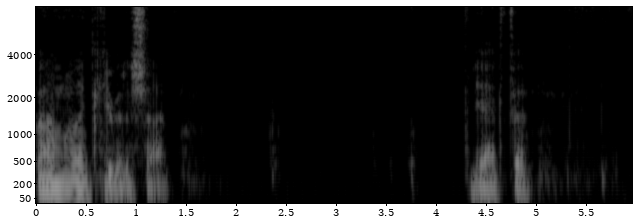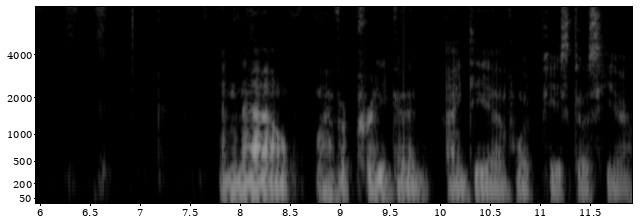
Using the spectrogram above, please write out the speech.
But I'm willing to give it a shot. Yeah, it fit. And now we have a pretty good idea of what piece goes here.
